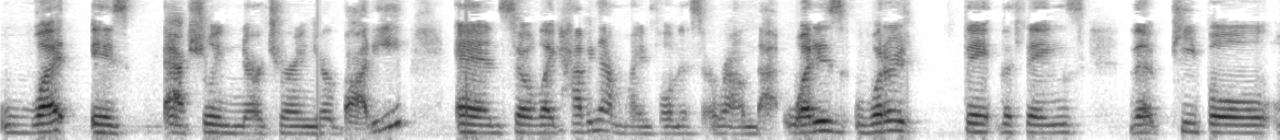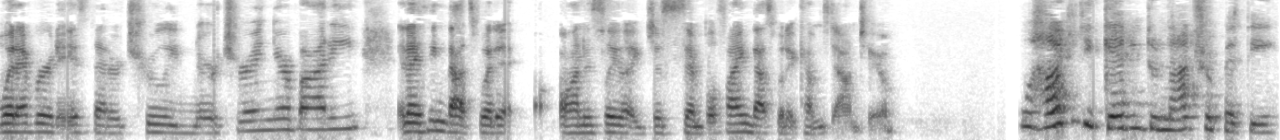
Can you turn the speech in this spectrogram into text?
what is actually nurturing your body. And so like having that mindfulness around that. What is what are the, the things that people, whatever it is that are truly nurturing your body? And I think that's what it honestly like just simplifying, that's what it comes down to. Well, how did you get into naturopathy?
